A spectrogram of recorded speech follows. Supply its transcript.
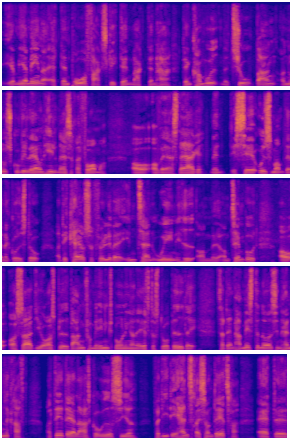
Øh, jamen, jeg mener, at den bruger faktisk ikke den magt, den har. Den kom ud med 20 bang, og nu skulle vi lave en hel masse reformer og, og være stærke, men det ser ud som om, den er gået i stå. Og det kan jo selvfølgelig være intern uenighed om, øh, om tempoet, og, og så er de jo også blevet bange for meningsmålingerne efter Stor Bededag, så den har mistet noget af sin handlekraft. Og det er der, Lars går ud og siger, fordi det er hans raison d'etre, at øh,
